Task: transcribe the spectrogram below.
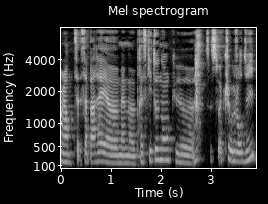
Voilà, ça, paraît euh, même presque étonnant que euh, ce soit qu'aujourd'hui.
